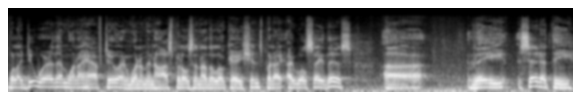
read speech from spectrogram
Well, I do wear them when I have to and when I'm in hospitals and other locations. But I, I will say this uh, they said at the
